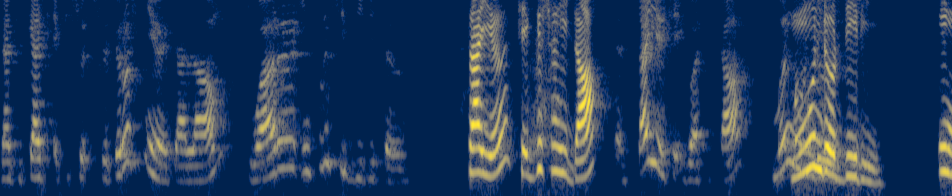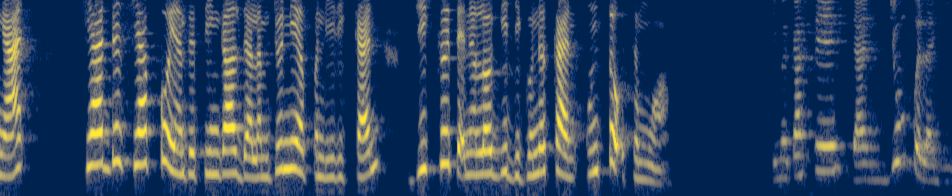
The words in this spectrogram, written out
Nantikan episod seterusnya dalam Suara Inklusif Digital. Saya, Cikgu Syahidah, Dan saya Cikgu Atika mengundur diri. Ingat, tiada siapa yang tertinggal dalam dunia pendidikan jika teknologi digunakan untuk semua. Terima kasih dan jumpa lagi.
